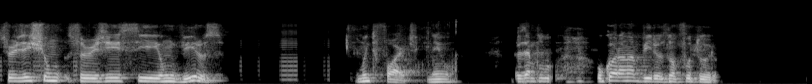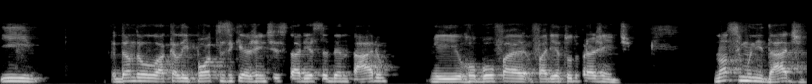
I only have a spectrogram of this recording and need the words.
surgisse um, surgisse um vírus muito forte, nem, por exemplo, o coronavírus no futuro. E dando aquela hipótese que a gente estaria sedentário e o robô fa- faria tudo pra gente. Nossa imunidade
